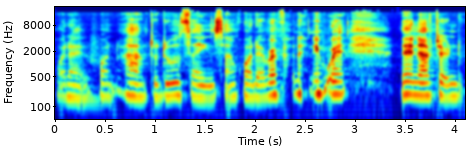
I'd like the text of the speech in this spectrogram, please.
what I mm. what how to do things and whatever. But anyway, then after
